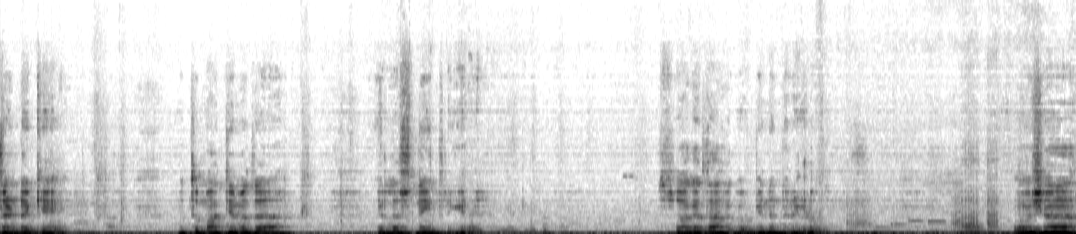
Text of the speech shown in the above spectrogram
ತಂಡಕ್ಕೆ ಮತ್ತು ಮಾಧ್ಯಮದ ಎಲ್ಲ ಸ್ನೇಹಿತರಿಗೆ ಸ್ವಾಗತ ಹಾಗೂ ಅಭಿನಂದನೆಗಳು. ಬಹುಶಃ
